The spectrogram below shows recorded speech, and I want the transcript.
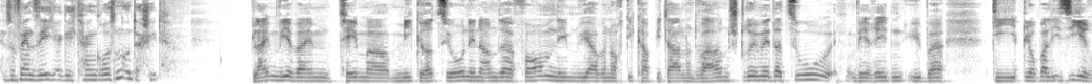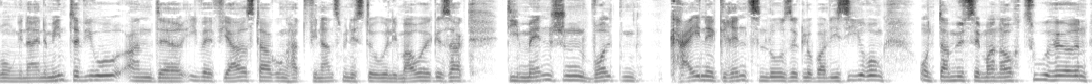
Insofern sehe ich eigentlich keinen großen Unterschied. Bleiben wir beim Thema Migration in anderer Form, nehmen wir aber noch die Kapital- und Warenströme dazu. Wir reden über die Globalisierung. In einem Interview an der IWF-Jahrestagung hat Finanzminister Uli Mauer gesagt, die Menschen wollten keine grenzenlose Globalisierung und da müsse man auch zuhören.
